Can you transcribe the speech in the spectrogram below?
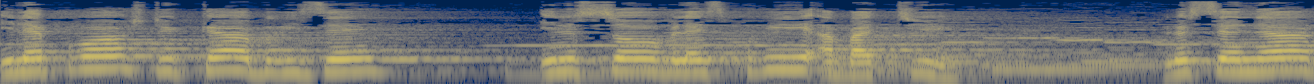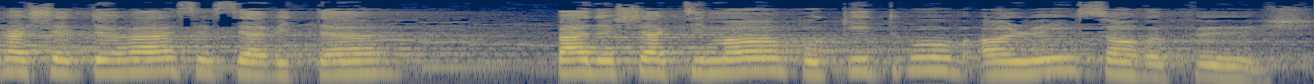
Il est proche du cœur brisé, il sauve l'esprit abattu. Le Seigneur rachètera ses serviteurs, pas de châtiment pour qu'ils trouvent en lui son refuge.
